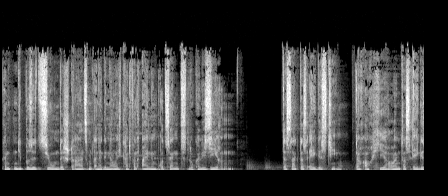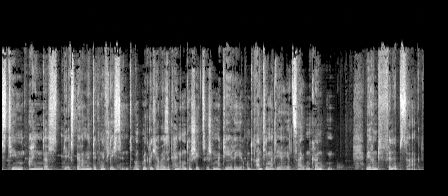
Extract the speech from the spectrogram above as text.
könnten die Position des Strahls mit einer Genauigkeit von einem Prozent lokalisieren. Das sagt das Aegis-Team. Doch auch hier räumt das Aegis-Team ein, dass die Experimente knifflig sind und möglicherweise keinen Unterschied zwischen Materie und Antimaterie zeigen könnten während Phillips sagt,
